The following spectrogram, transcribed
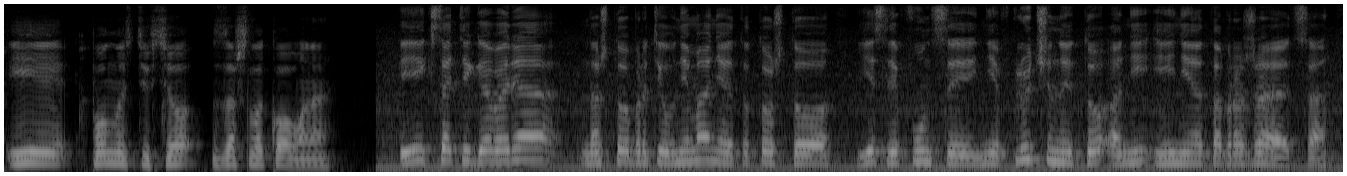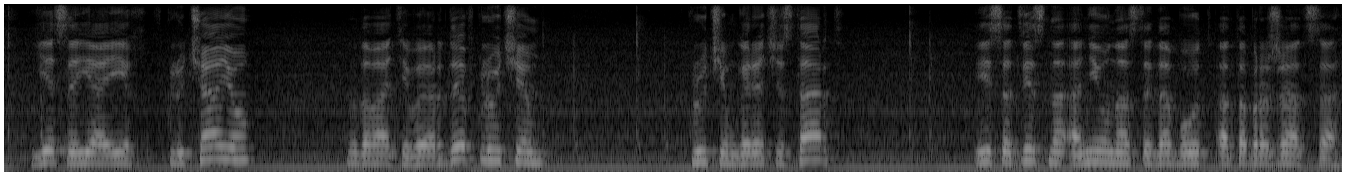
и полностью все зашлаковано. И, кстати говоря, на что обратил внимание, это то, что если функции не включены, то они и не отображаются. Если я их включаю, ну давайте VRD включим, включим горячий старт, и, соответственно, они у нас тогда будут отображаться.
